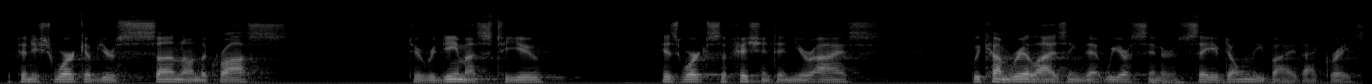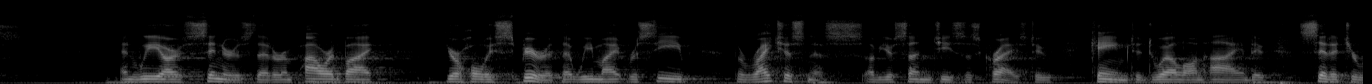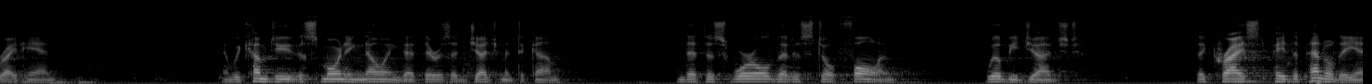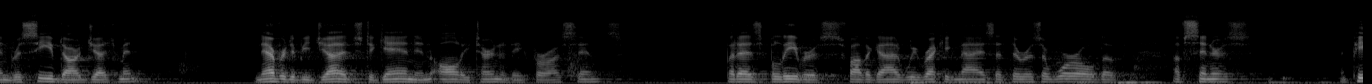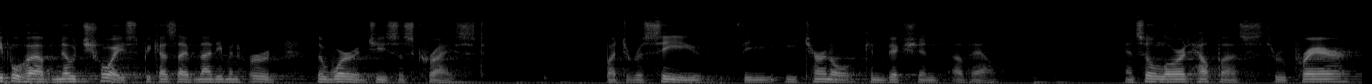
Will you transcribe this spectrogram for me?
the finished work of your Son on the cross to redeem us to you, his work sufficient in your eyes. We come realizing that we are sinners, saved only by that grace. And we are sinners that are empowered by your Holy Spirit that we might receive the righteousness of your Son, Jesus Christ, who came to dwell on high and to sit at your right hand. And we come to you this morning knowing that there is a judgment to come and that this world that is still fallen will be judged. That Christ paid the penalty and received our judgment, never to be judged again in all eternity for our sins. But as believers, Father God, we recognize that there is a world of, of sinners and people who have no choice because they've not even heard the word Jesus Christ, but to receive the eternal conviction of hell. And so, Lord, help us through prayer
